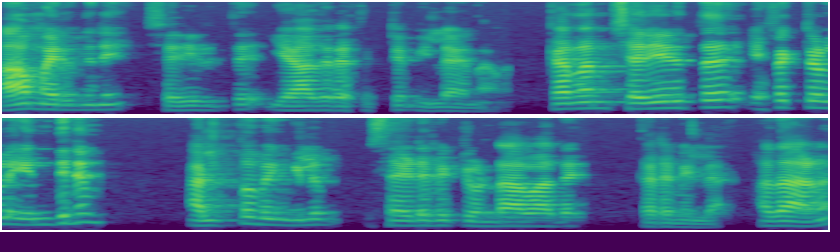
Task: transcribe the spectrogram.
ആ മരുന്നിന് ശരീരത്തിൽ യാതൊരു എഫക്റ്റും ഇല്ല എന്നാണ്. കാരണം ശരീരത്ത് എഫക്റ്റ് ഉള്ള എന്തിനും അല്പമെങ്കിലും സൈഡ് എഫക്റ്റ് ഉണ്ടാവാതെ തരമില്ല. അതാണ്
